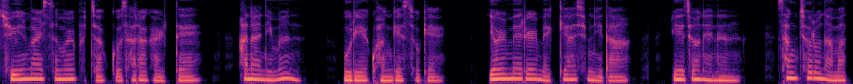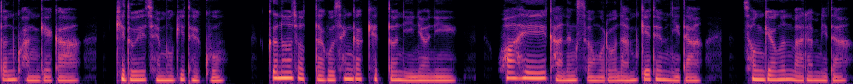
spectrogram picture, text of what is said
주일 말씀을 붙잡고 살아갈 때 하나님은 우리의 관계 속에 열매를 맺게 하십니다. 예전에는 상처로 남았던 관계가 기도의 제목이 되고 끊어졌다고 생각했던 인연이 화해의 가능성으로 남게 됩니다. 성경은 말합니다.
